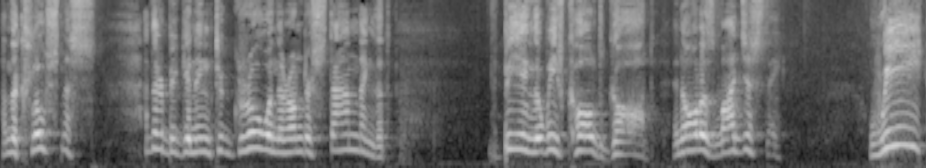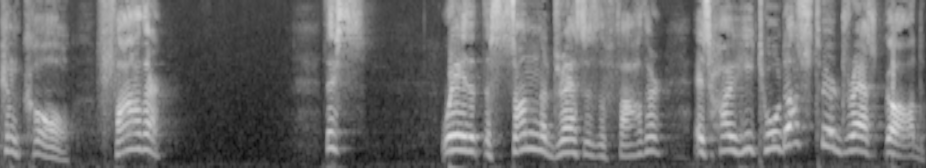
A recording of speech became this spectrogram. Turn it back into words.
and the closeness, and they're beginning to grow in their understanding that being that we've called God in all His majesty, we can call Father. This way that the Son addresses the Father is how he told us to address God.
